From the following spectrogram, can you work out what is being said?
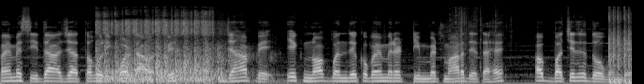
भाई, मैं सीधा आ जाता हूँ रिकॉल टावर पे, जहाँ पे एक नॉक बंदे को भाई मेरा टीममेट मार देता है। अब बचे थे दो बंदे।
